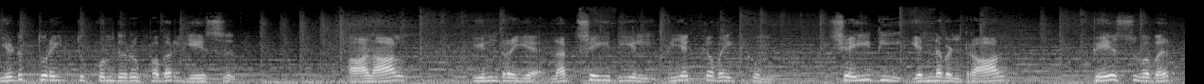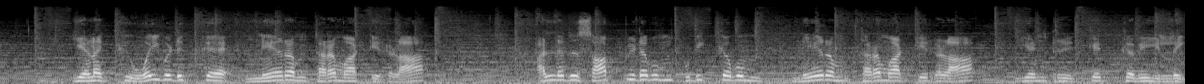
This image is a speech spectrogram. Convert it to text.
எடுத்துரைத்து கொண்டிருப்பவர் இயேசு. ஆனால் இன்றைய நற்செய்தியில் வியக்க வைக்கும் செய்தி என்னவென்றால் பேசுபவர் எனக்கு ஓய்வெடுக்க நேரம் தரமாட்டீர்களா? அல்லது சாப்பிடவும் குடிக்கவும் நேரம் தரமாட்டீர்களா? என்று கேட்கவே இல்லை.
